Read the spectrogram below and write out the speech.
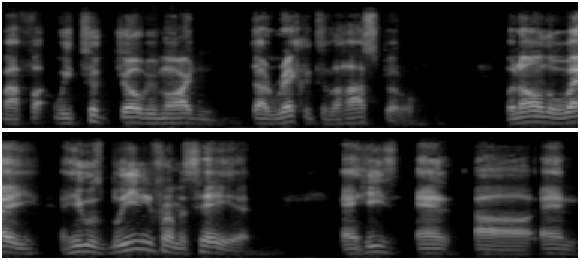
my fa- we took Joby Martin directly to the hospital. But on the way, he was bleeding from his head, and he's and uh, and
